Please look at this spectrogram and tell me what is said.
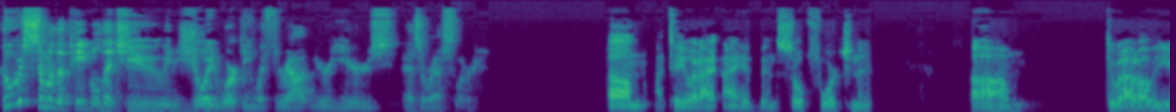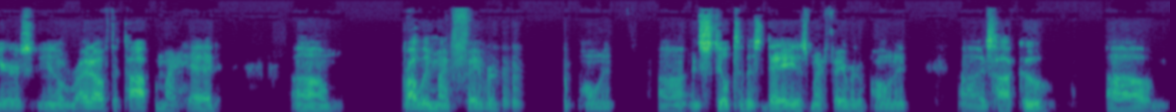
Who were some of the people that you enjoyed working with throughout your years as a wrestler? Um, I tell you what, I, I have been so fortunate um, throughout all the years. You know, right off the top of my head, um, probably my favorite opponent, uh, and still to this day is my favorite opponent, uh, is Haku. Um,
